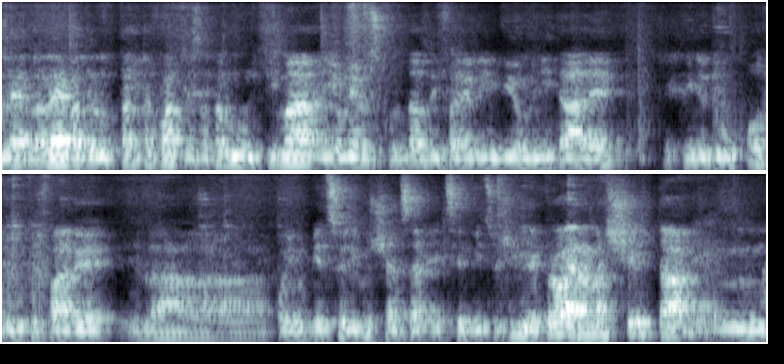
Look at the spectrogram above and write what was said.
la leva dell'84 è stata l'ultima, io mi ero scordato di fare il rinvio militare e quindi ho, dov- ho dovuto fare la- poi l'obiezione di coscienza e il servizio civile, però era una scelta ehm,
